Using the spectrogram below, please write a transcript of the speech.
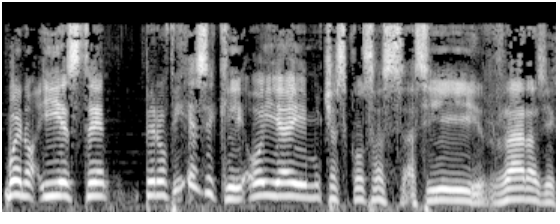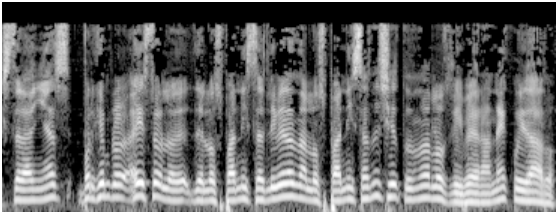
Bueno, y este, pero fíjese que hoy hay muchas cosas así raras y extrañas. Por ejemplo, esto de los panistas, liberan a los panistas, no es cierto, no los liberan, eh, cuidado.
